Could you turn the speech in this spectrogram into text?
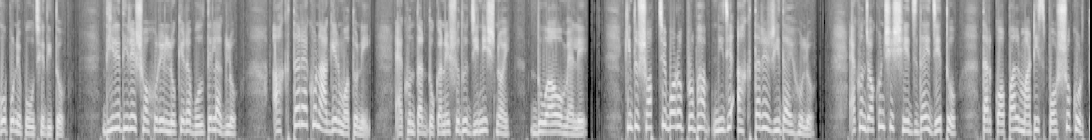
গোপনে পৌঁছে দিত। ধীরে ধীরে শহরের লোকেরা বলতে লাগল, আখতার এখন আগের মতো নেই। এখন তার দোকানে শুধু জিনিস নয়, দোয়াও মেলে। কিন্তু সবচেয়ে বড় প্রভাব নিজে আখতারের হৃদয় হল। এখন যখন সে সেজদায় যেত, তার কপাল মাটি স্পর্শ করত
